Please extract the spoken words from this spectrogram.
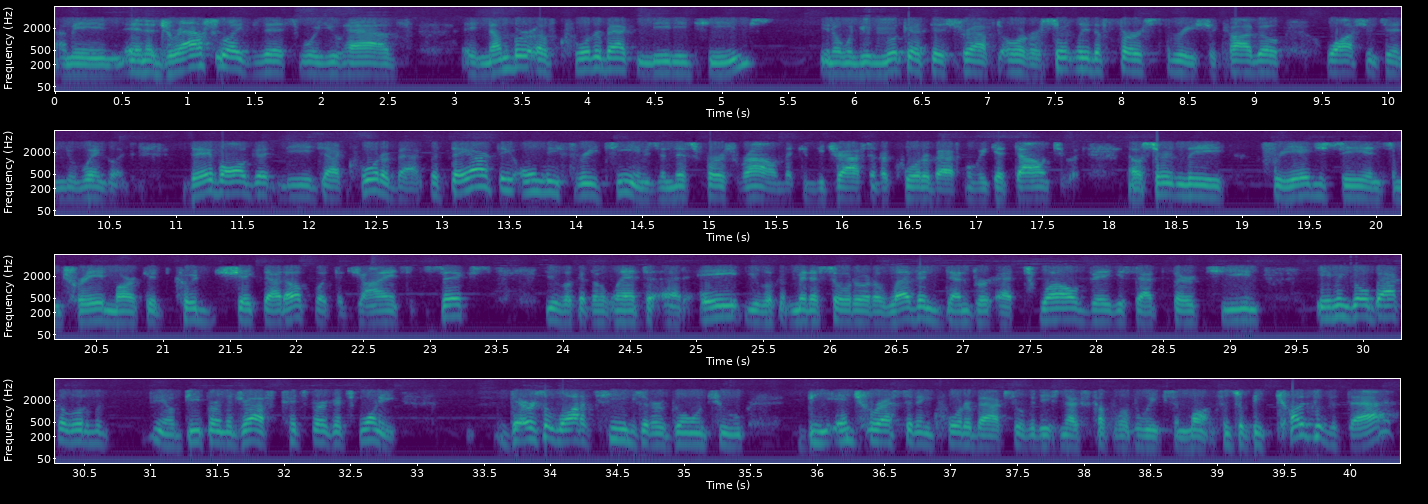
I mean, in a draft like this where you have – a number of quarterback needy teams. You know, when you look at this draft order, certainly the first three Chicago, Washington, New England they've all got needs at quarterback, but they aren't the only three teams in this first round that can be drafted a quarterback when we get down to it. Now, certainly free agency and some trade market could shake that up. But the Giants at six, you look at Atlanta at eight, you look at Minnesota at 11, Denver at 12, Vegas at 13. Even go back a little bit, you know, deeper in the draft, Pittsburgh at 20. There's a lot of teams that are going to be interested in quarterbacks over these next couple of weeks and months. And so because of that,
